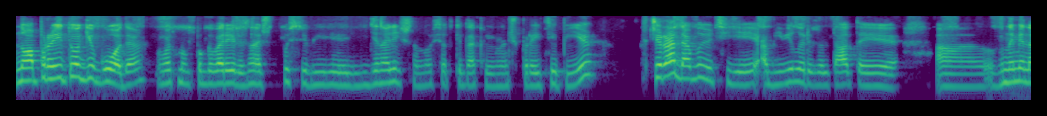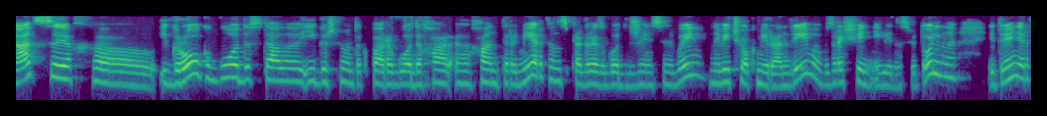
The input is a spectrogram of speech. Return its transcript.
Ну а про итоги года, вот мы поговорили, значит, пусть и единолично, но все-таки так или иначе про ATP. Вчера WTA объявила результаты а, в номинациях. А, игрок года стала Игорь Швенток, пара года э, Хантер Мертенс, прогресс года Джейсон Вейн, новичок Мира Андреева, возвращение Елена Светолина и тренер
